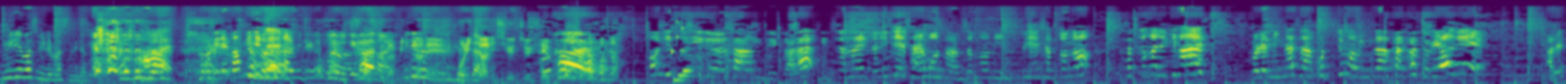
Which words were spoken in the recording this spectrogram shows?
見れます、見れます、見れます。はい見れます見れます見てください、見てください。みんなねモニターに集中してるはい。本日23時からゲッチャナイトにて再放送ムーミン出演者とのチャットができます。これ皆さんこっちもみんな参加するように。あれ？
